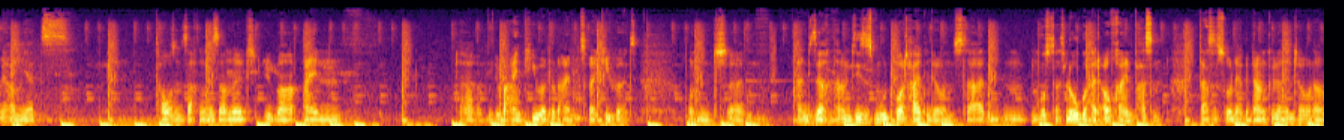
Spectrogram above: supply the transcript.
wir haben jetzt tausend Sachen gesammelt über ein, äh, über ein Keyword oder ein, zwei Keywords. Und ähm, an, die Sachen, an dieses Moodboard halten wir uns. Da muss das Logo halt auch reinpassen. Das ist so der Gedanke dahinter. Oder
